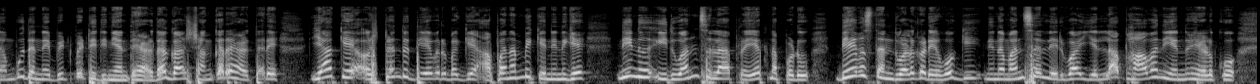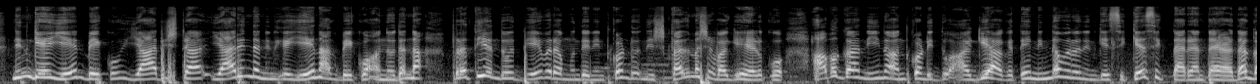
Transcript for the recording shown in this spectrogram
ನಂಬುವುದನ್ನೇ ಬಿಟ್ಬಿಟ್ಟಿದ್ದೀನಿ ಅಂತ ಹೇಳಿದಾಗ ಶಂಕರ ಹೇಳ್ತಾರೆ, ಯಾಕೆ ಅಷ್ಟೊಂದು ದೇವರ ಬಗ್ಗೆ ಅಪನಂಬಿಕೆ ನಿನಗೆ? ನೀನು ಇದು ಒಂದ್ಸಲ ಪ್ರಯತ್ನ ಪಡು. ದೇವಸ್ಥಾನದ ಒಳಗಡೆ ಹೋಗಿ ನಿನ್ನ ಮನಸ್ಸಲ್ಲಿರುವ ಎಲ್ಲ ಭಾವನೆಯನ್ನು ಹೇಳ್ಕೊ. ನಿನಗೆ ಏನು ಬೇಕು, ಯಾರಿಷ್ಟ, ಯಾರಿಂದ ನಿನಗೆ ಏನಾಗಬೇಕು ಅನ್ನೋದನ್ನು ಪ್ರತಿಯೊಂದು ದೇವರ ಮುಂದೆ ನಿಂತ್ಕೊಂಡು ನಿಷ್ಕಲ್ಮಶವಾಗಿ ಹೇಳ್ಕೊ. ಆವಾಗ ನೀನು ಅಂದ್ಕೊಂಡಿದ್ದು ಆಗೇ ಆಗುತ್ತೆ. ನಿನ್ನವರು ನಿನಗೆ ಸಿಕ್ಕೇ ಸಿಗ್ತಾರೆ ಅಂತ ಹೇಳಿದಾಗ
